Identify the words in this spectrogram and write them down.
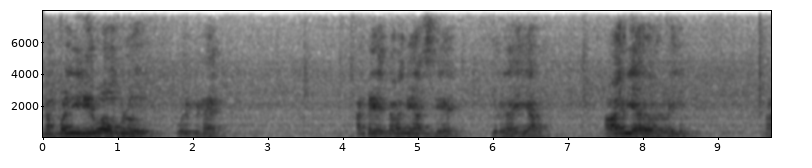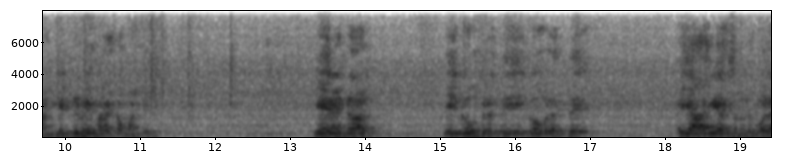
நம் பள்ளி நிர்வாகக்குழு உறுப்பினர் அன்றைய தலைமை ஆசிரியர் திரு ஐயா ஆர்விஆர் அவர்களையும் நான் என்றுமே மறக்க மாட்டேன். ஏனென்றால் எங்கோ பிறந்து எங்கோ வளர்ந்து ஐயா ஆர்விஆர் சொன்னது போல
